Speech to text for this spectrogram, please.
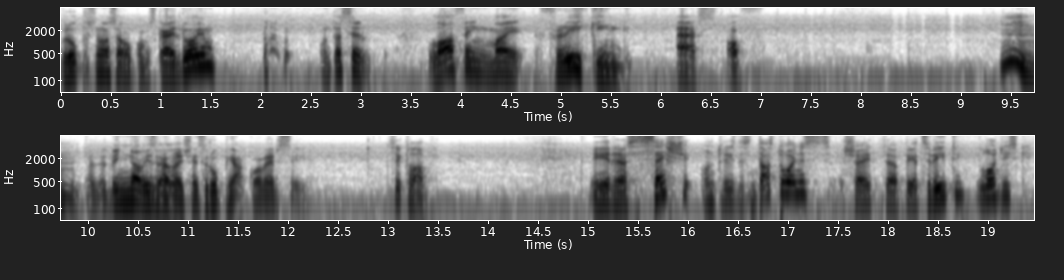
grupas nosaukumu skaidrojumu. Un tas ir Laughing My Freaking Ass Off. Mm, Tad viņi nav izvēlējušies rupjāko versiju. Cik labi. Ir 6,38. Šeit 5 rīti, loģiski.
